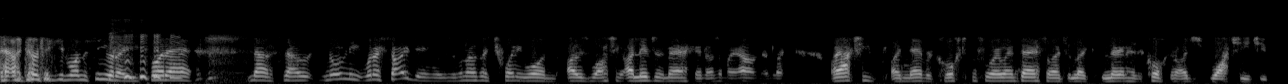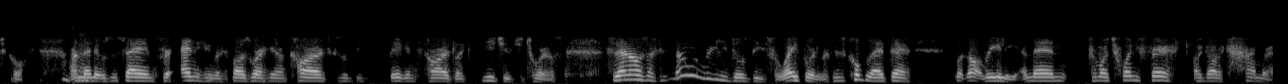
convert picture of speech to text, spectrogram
I don't think you'd want to see what I eat. But uh, no. So normally, what I started doing was when I was like 21. I was watching. I lived in America and I was on my own. And like, I actually I never cooked before I went there, so I had to like learn how to cook, and I just watch YouTube to cook. And then it was the same for anything. Like if I was working on cars, because I'd be big into cars, like YouTube tutorials. So then I was like, no one really does these for wakeboarding. Like there's a couple out there, but not really. And then for my 21st, I got a camera,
